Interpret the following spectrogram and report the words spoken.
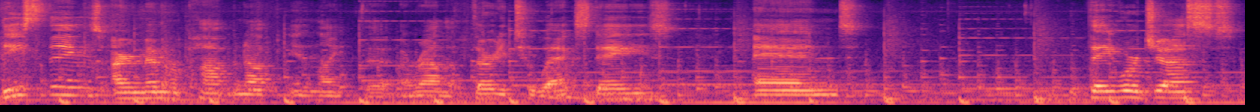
These things I remember popping up in like the around the 32X days, and they were just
